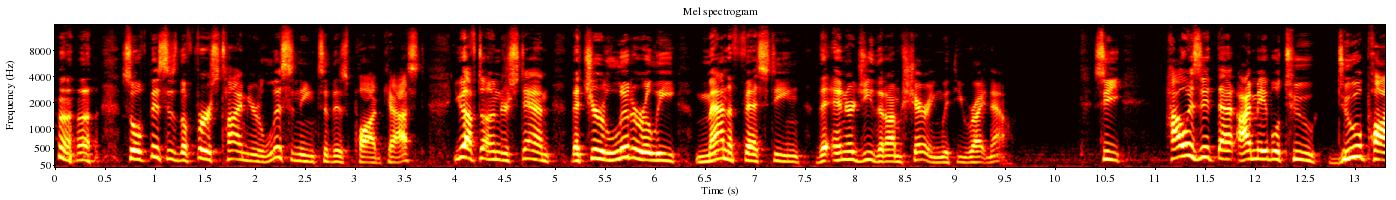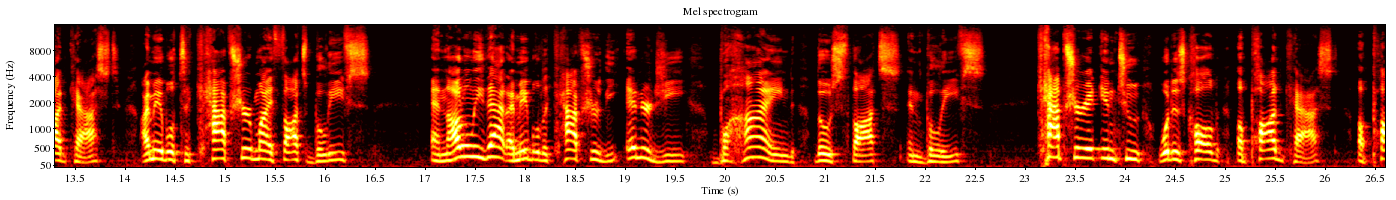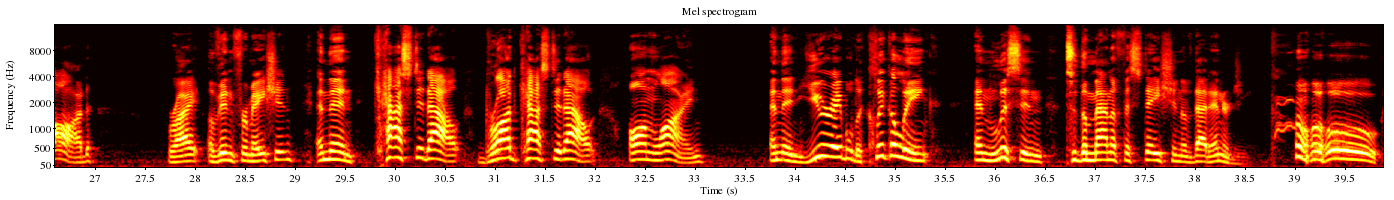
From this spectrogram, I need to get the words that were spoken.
so, if this is the first time you're listening to this podcast, you have to understand that you're literally manifesting the energy that I'm sharing with you right now. See, how is it that I'm able to do a podcast I'm able to capture my thoughts, beliefs, and not only that, I'm able to capture the energy behind those thoughts and beliefs, capture it into what is called a podcast, a pod, right, of information, and then cast it out, broadcast it out online, and then you're able to click a link and listen to the manifestation of that energy. Oh,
